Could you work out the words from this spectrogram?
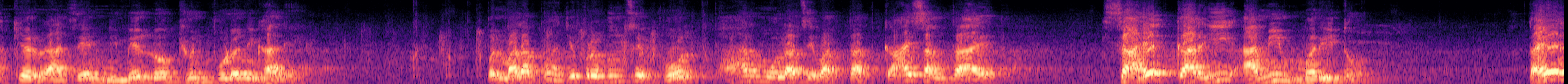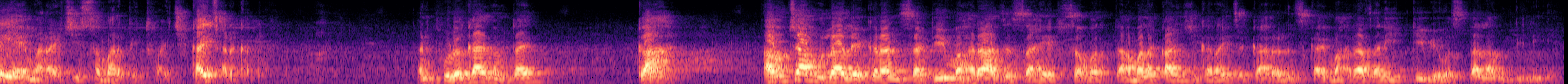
अखेर राजे निमे लोक घेऊन पुढे निघाले. पण मला बाजीप्रभूंचे बोल फार मोलाचे वाटतात. काय सांगतायत साहेबकारी आम्ही मरितो. तयारी आहे मरायची समर्पित व्हायची. काहीच हरकत नाही. आणि पुढं काय म्हणतायत का? आमच्या मुला लेकरांसाठी महाराज साहेब समर्थ. आम्हाला काळजी करायचं कारणच काय? महाराजांनी इतकी व्यवस्था लावून दिली आहे.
